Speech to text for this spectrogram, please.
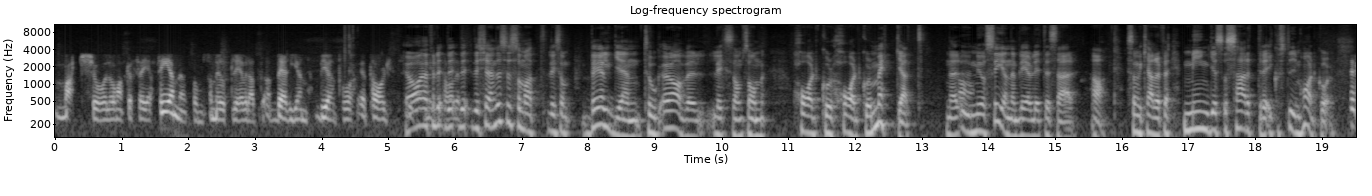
macho, eller vad man ska säga, scenen som, som jag upplever att, att Belgien bjöd på ett tag. Ja, för det, det, det, kändes ju som att liksom Belgien tog över liksom som hardcore hardcore-meckat. När Ja. Umeå-scenen blev lite så här, ja, som vi kallar det för Mingus och Sartre i kostym-hardcore.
